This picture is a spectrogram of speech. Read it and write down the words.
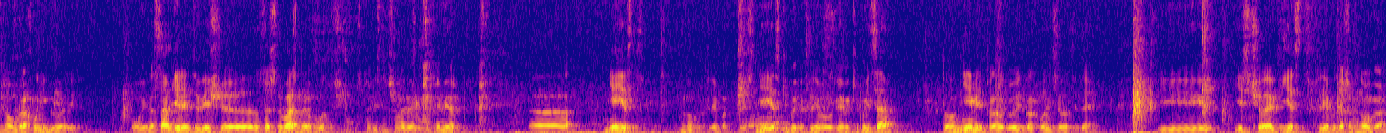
но браху не говорит. Ой, на самом деле эта вещь э, достаточно важная, вот почему, что если человек, например, э, не ест много хлеба, то есть не ест киба, хлеба в объеме кибайца, то он не имеет права говорить браху антилатидаем. И если человек ест хлеба даже много,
